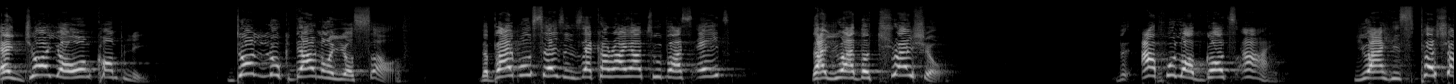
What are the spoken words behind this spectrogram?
Enjoy your own company. Don't look down on yourself. The Bible says in Zechariah 2, verse 8, that you are the treasure, the apple of God's eye. You are his special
